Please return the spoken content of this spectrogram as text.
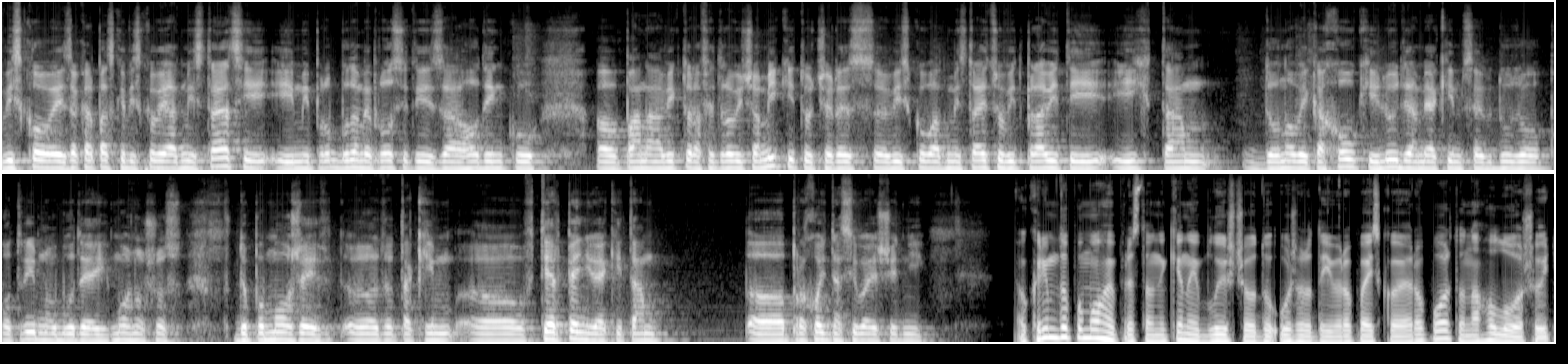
військовій Закарпатській військовій адміністрації, і ми будемо просити за годинку е, пана Віктора Федоровича Мікіту через військову адміністрацію відправити їх там до Нової Каховки людям, яким це дуже потрібно буде, і можна щось допоможе таким е, в терпенню, які там проходять на сьогоднішні дні. Окрім допомоги, представники найближчого до Ужгорода європейського аеропорту наголошують,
